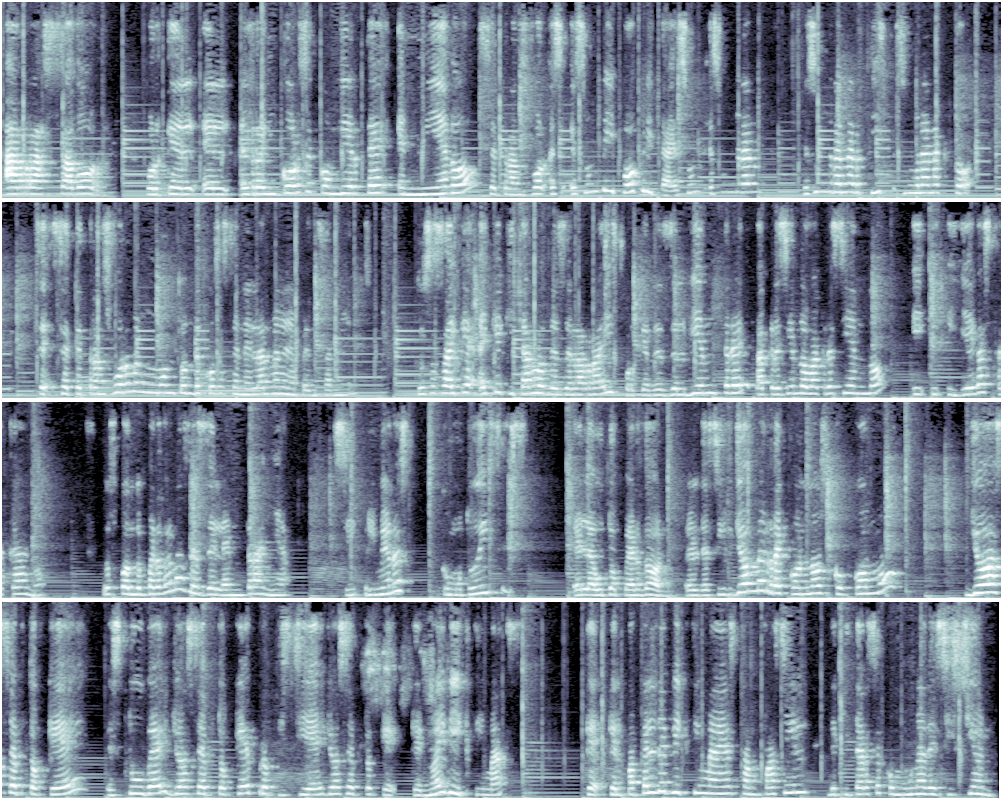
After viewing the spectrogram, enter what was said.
arrasador, porque el, el, rencor se convierte en miedo, se transforma, es, un hipócrita, es un, es, un gran, es un gran artista, es un gran actor. Se, se, te transforma en un montón de cosas en el alma, en el pensamiento. Entonces hay que, hay que quitarlo desde la raíz, porque desde el vientre va creciendo, va creciendo y, y, y llega hasta acá, ¿no? Entonces cuando perdonas desde la entraña, ¿sí? Primero es, como tú dices, el autoperdón, el decir, yo me reconozco como, yo acepto que estuve, yo acepto que propicié, yo acepto que, no hay víctimas, que, el papel de víctima es tan fácil de quitarse como una decisión,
